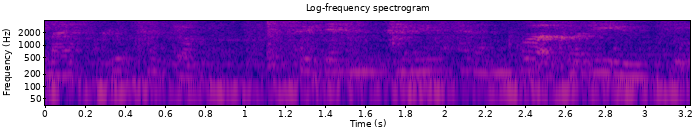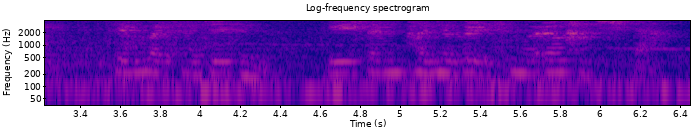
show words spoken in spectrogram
마스크 착용, 최대한 다른 사람과 거리 유지, 대화 자제 등 일상 방역을 생활화 합시다.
